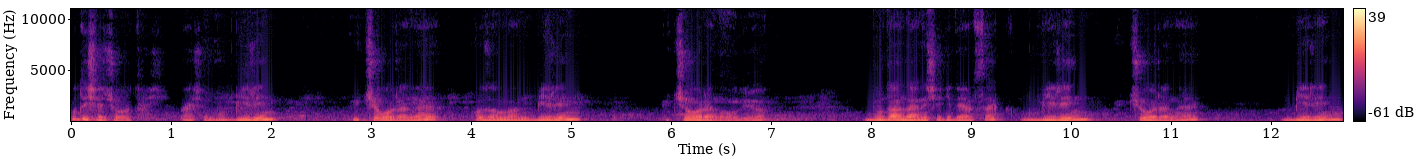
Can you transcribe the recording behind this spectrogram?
Bu dış açıortay. Bak şimdi bu 1'in 3'e oranı o zaman 1'in 3'e oranı oluyor. Buradan da aynı şekilde yapsak 1'in 3'e oranı 1'in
